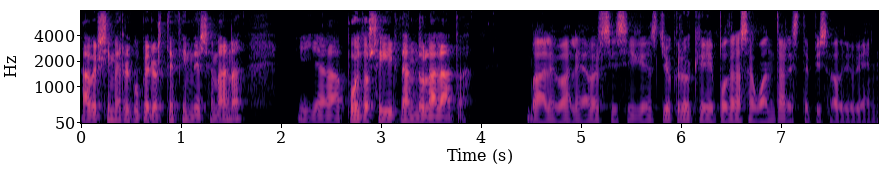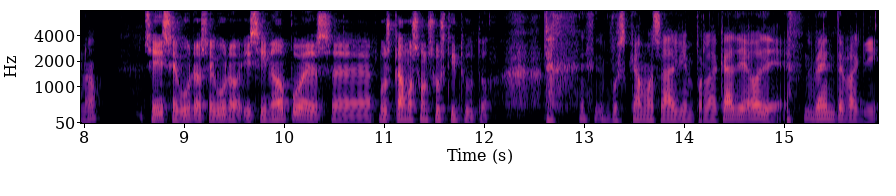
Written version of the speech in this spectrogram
A ver si me recupero este fin de semana y ya puedo seguir dando la lata. Vale, vale, a ver si sigues. Yo creo que podrás aguantar este episodio bien, ¿no? Sí, seguro, seguro. Y si no, pues eh, buscamos un sustituto. buscamos a alguien por la calle. Oye, vente para aquí.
